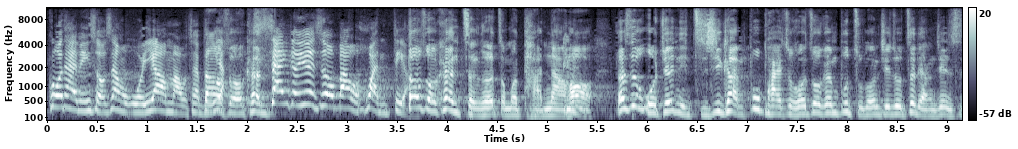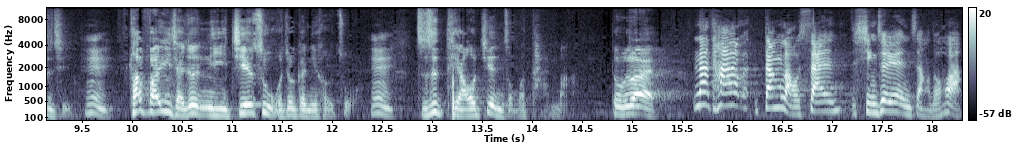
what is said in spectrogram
郭台铭手上，我要嘛？我才不要。到时候看三个月之后把我换掉。到时候看整合怎么谈呐、哈、但是我觉得你仔细看，不排除合作跟不主动接触这两件事情，嗯他翻译起来就是你接触我就跟你合作，嗯，只是条件怎么谈嘛，对不对？那他当老三行政院长的话，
